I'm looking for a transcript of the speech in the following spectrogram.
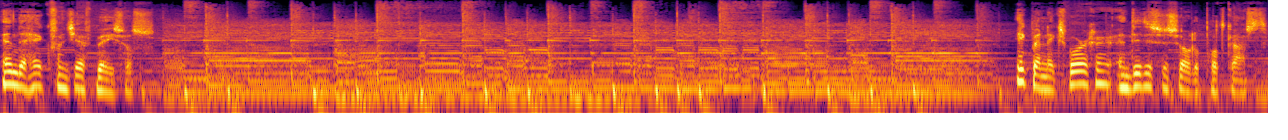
en de hack van Jeff Bezos. Ik ben Lex Borger en dit is een solo podcast.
